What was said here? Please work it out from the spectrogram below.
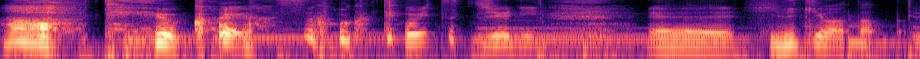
あはあ」っていう声がすごく教室中に、えー、響き渡ったと。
